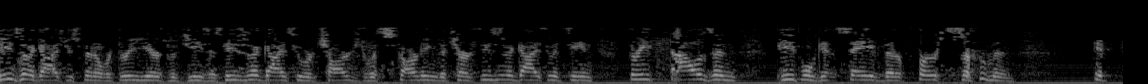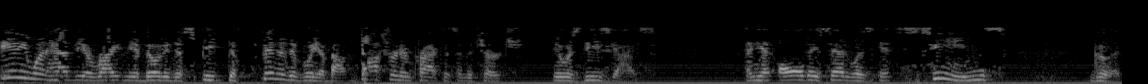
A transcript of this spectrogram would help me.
These are the guys who spent over three years with Jesus. These are the guys who were charged with starting the church. These are the guys who had seen 3,000 people get saved their first sermon. If anyone had the right and the ability to speak definitively about doctrine and practice in the church, it was these guys. And yet all they said was, it seems good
